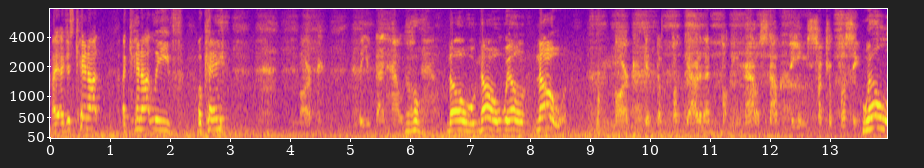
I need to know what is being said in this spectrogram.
I, I just cannot, I cannot leave, okay? Mark, leave that house No, now. no, no, Will, no! Mark, get the fuck out of that fucking house. Stop being such a pussy. Will,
